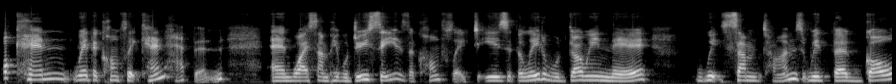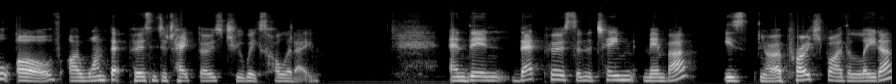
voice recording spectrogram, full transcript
What can, where the conflict can happen, and why some people do see as a conflict, is that the leader would go in there with sometimes with the goal of, I want that person to take those two weeks holiday. And then that person, the team member, is you know approached by the leader.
